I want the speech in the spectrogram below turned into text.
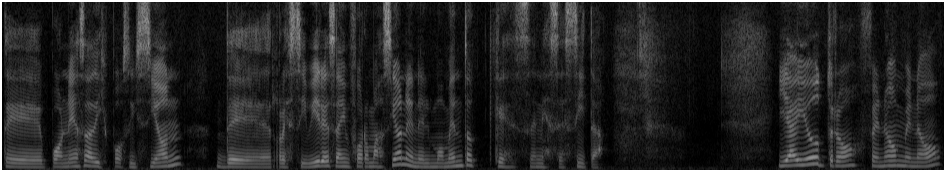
te pones a disposición de recibir esa información en el momento que se necesita. Y hay otro fenómeno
